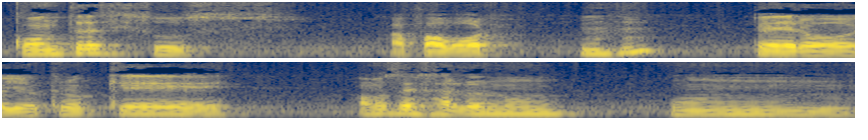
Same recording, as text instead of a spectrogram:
contras y sus a favor. Pero yo creo que vamos a dejarlo en un, un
